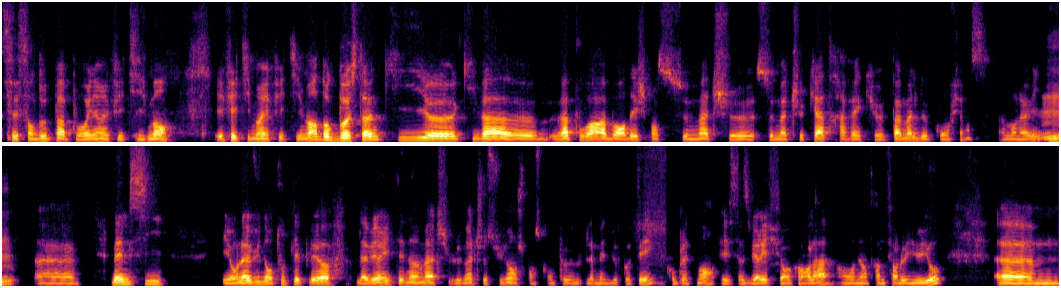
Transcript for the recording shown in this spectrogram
C'est sans doute pas pour rien, effectivement. Effectivement, effectivement. Donc Boston qui, euh, qui va, euh, va pouvoir aborder, je pense, ce match, ce match 4 avec pas mal de confiance, à mon avis. Mmh. même si, et on l'a vu dans toutes les playoffs, la vérité d'un match, le match suivant, je pense qu'on peut la mettre de côté complètement. Et ça se vérifie encore là. On est en train de faire le yo-yo. Euh,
